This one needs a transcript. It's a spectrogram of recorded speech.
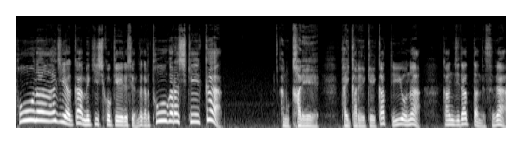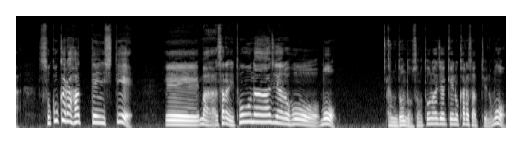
東南アジアかメキシコ系ですよね。だから唐辛子系かあのカレータイカレー系かっていうような感じだったんですがそこから発展して、えー、まあさらに東南アジアの方もあのどんどんその東南アジア系の辛さっていうのも、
